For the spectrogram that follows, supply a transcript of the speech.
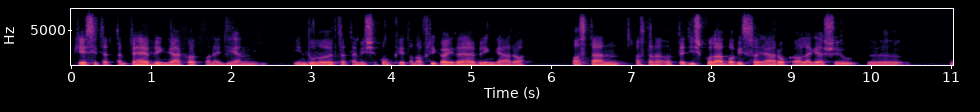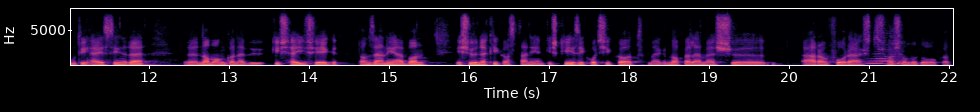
készítettem teherbringákat, van egy ilyen induló ötletem is konkrétan afrikai teherbringára, aztán, aztán ott egy iskolába visszajárok a legelső ö, úti helyszínre, Namanga nevű kis helyiség Tanzániában, és ő nekik aztán ilyen kis kézikocsikat, meg napelemes áramforrást, hasonló dolgokat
